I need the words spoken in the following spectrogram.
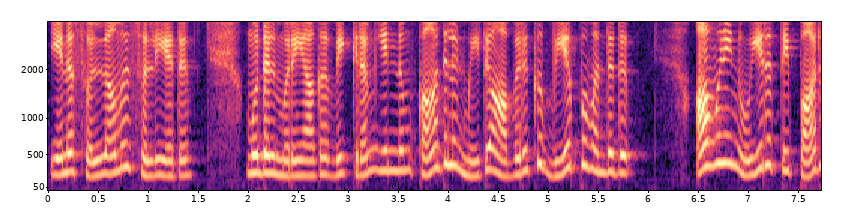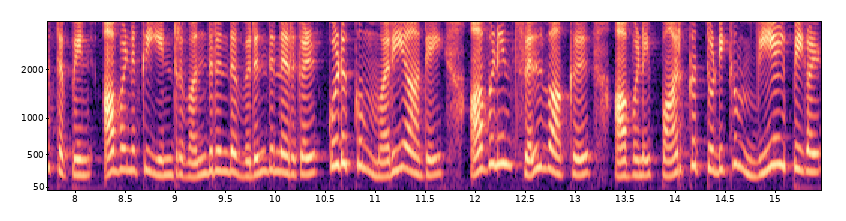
என சொல்லாமல் சொல்லியது. முதல் முறையாக விக்ரம் என்னும் காதலன் மீது அவருக்கு வியப்பு வந்தது. அவனின் உயரத்தை பார்த்த பின் அவனுக்கு இன்று வந்திருந்த விருந்தினர்கள் கொடுக்கும் மரியாதை அவனின் செல்வாக்கு அவனை பார்க்க துடிக்கும் விஐபிகள்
